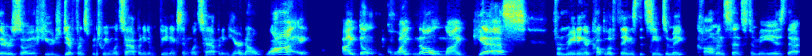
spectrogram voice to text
there's a huge difference between what's happening in Phoenix and what's happening here. Now, why? I don't quite know. My guess from reading a couple of things that seem to make common sense to me is that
